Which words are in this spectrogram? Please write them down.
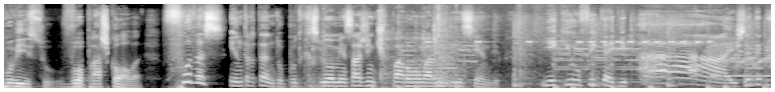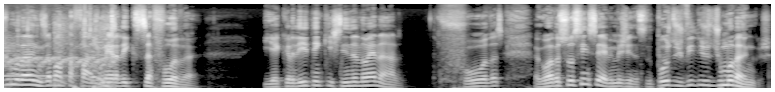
Por isso, vou para a escola. Foda-se! Entretanto, o puto que recebeu a mensagem dispara um alarme de incêndio. E aqui eu fiquei tipo, ah, isto é tipo os morangos, a malta faz merda e que se foda. E acreditem que isto ainda não é nada. Foda-se. Agora sou sincero, imagina-se, depois dos vídeos dos morangos,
